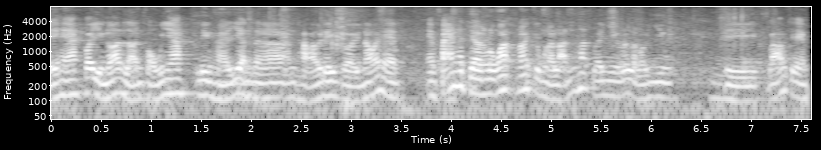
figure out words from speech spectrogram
Vậy ha có gì nói anh lệnh phụ nha. Liên hệ với anh à, anh thợ đi rồi nói em. Em phán hết trơn luôn á nói chung là lãnh hết bao nhiêu đó là bao nhiêu thì báo cho em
